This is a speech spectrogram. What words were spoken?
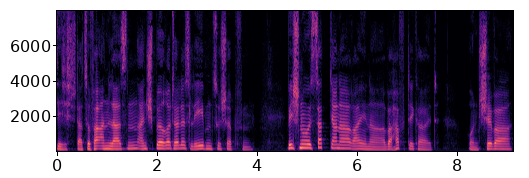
dich dazu veranlassen, ein spirituelles Leben zu schöpfen. Vishnu ist Satyanarayana, Wahrhaftigkeit und Shiva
